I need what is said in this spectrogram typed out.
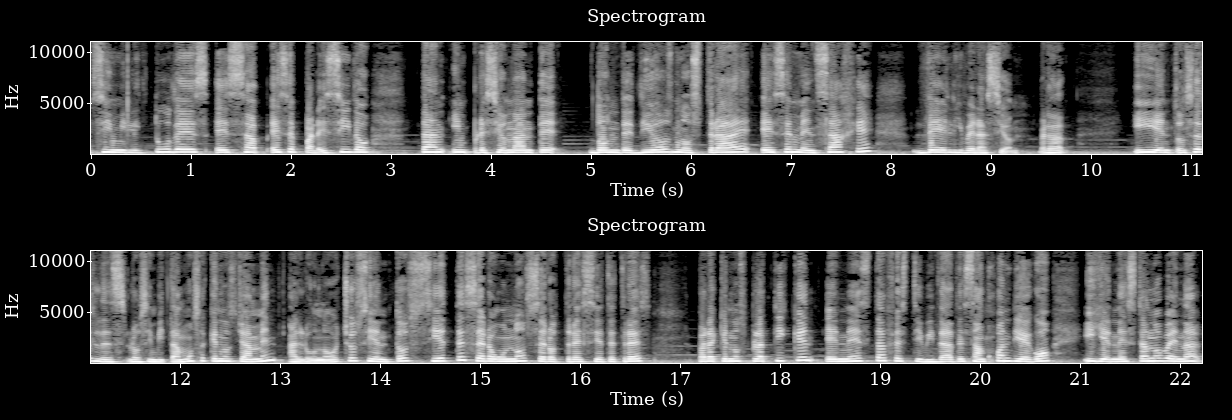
similitudes, esa, ese parecido tan impresionante donde Dios nos trae ese mensaje de liberación, ¿verdad? Y entonces les los invitamos a que nos llamen al 1-800-701-0373 para que nos platiquen en esta festividad de San Juan Diego y en esta novena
